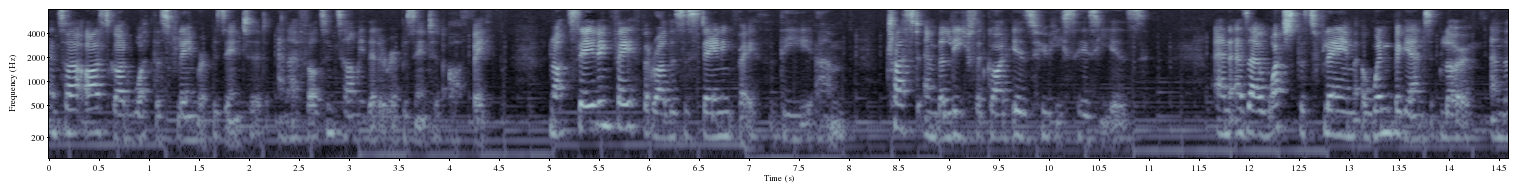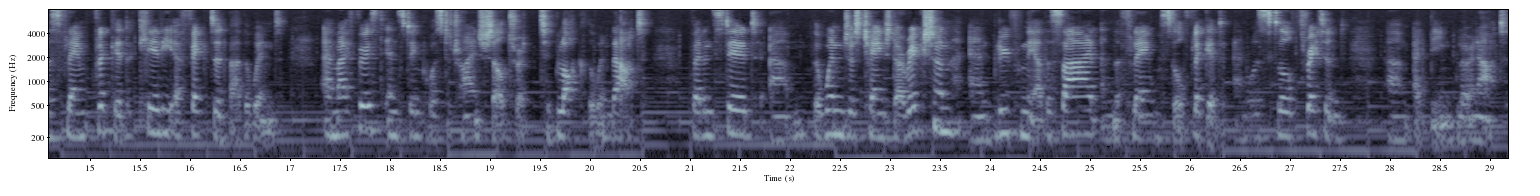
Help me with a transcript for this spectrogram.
and so I asked God what this flame represented, and I felt Him tell me that it represented our faith. Not saving faith, but rather sustaining faith, the um, trust and belief that God is who He says He is. And as I watched this flame, a wind began to blow, and this flame flickered, clearly affected by the wind. And my first instinct was to try and shelter it, to block the wind out. But instead, um, the wind just changed direction and blew from the other side, and the flame still flickered and was still threatened um, at being blown out.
